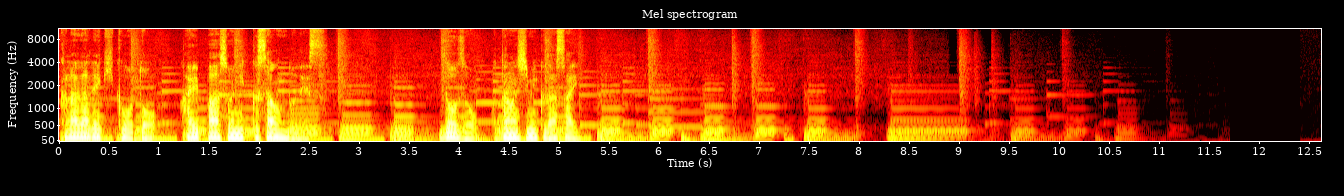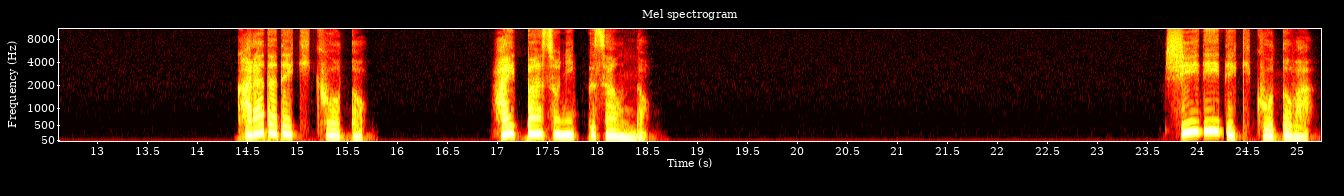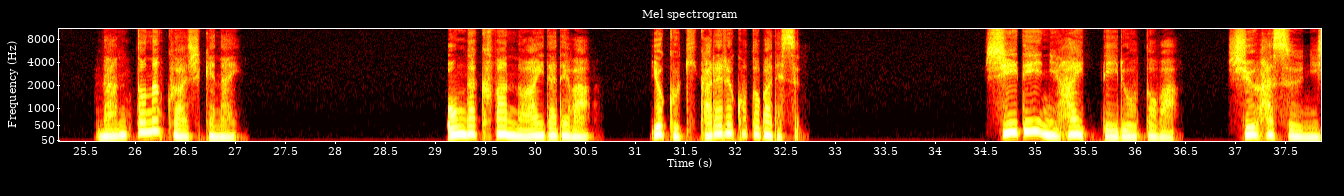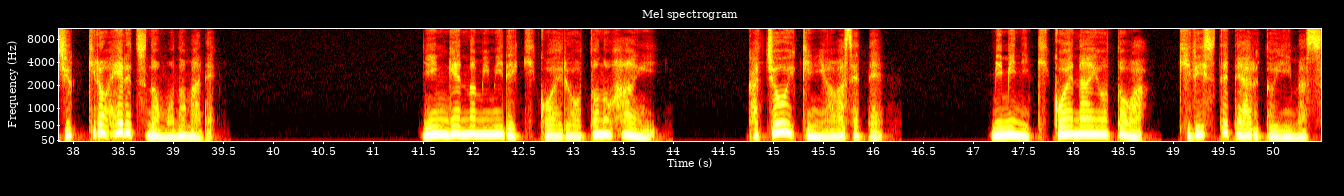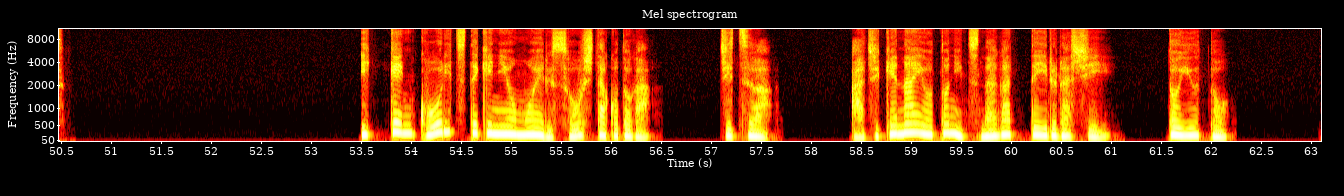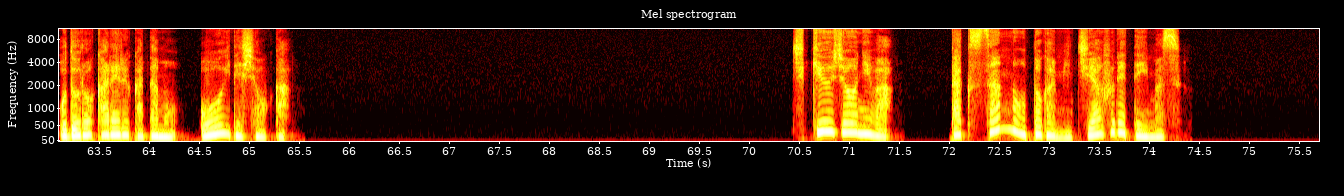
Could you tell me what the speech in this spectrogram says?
体で聞く音ハイパーソニックサウンドです。どうぞお楽しみください。体で聞く音。ハイパーソニックサウンド。CD で聞く音はなんとなく味気ない。音楽ファンの間ではよく聞かれる言葉です。CD に入っている音は周波数 20kHz のものまで。人間の耳で聞こえる音の範囲過聴域に合わせて耳に聞こえない音は切り捨ててあるといいます。見効率的に思えるそうしたことが実は味気ない音につながっているらしいというと驚かれる方も多いでしょうか。地球上にはたくさんの音が満ち溢れています。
